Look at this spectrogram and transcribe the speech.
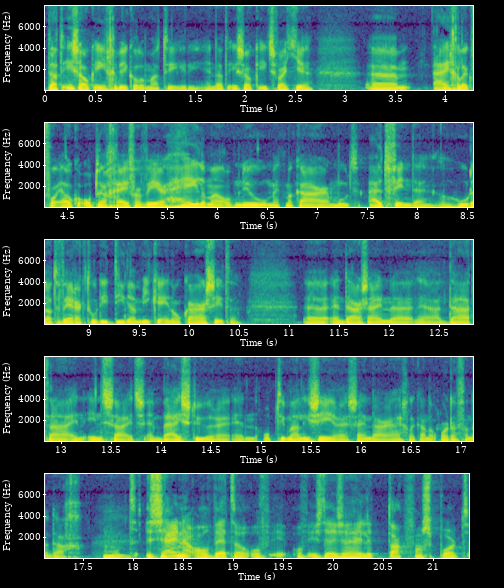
Dat is ook ingewikkelde materie. En dat is ook iets wat je ehm, eigenlijk voor elke opdrachtgever weer helemaal opnieuw met elkaar moet uitvinden. Hoe dat werkt, hoe die dynamieken in elkaar zitten. Eh, en daar zijn eh, nou ja, data en insights en bijsturen en optimaliseren zijn daar eigenlijk aan de orde van de dag. Want zijn er al wetten? Of, of is deze hele tak van sport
